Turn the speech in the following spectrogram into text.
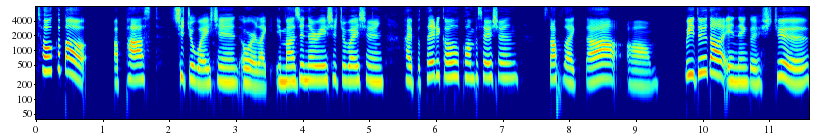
talk about a past situation or like imaginary situation, hypothetical conversation, stuff like that. Um, we do that in English too.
